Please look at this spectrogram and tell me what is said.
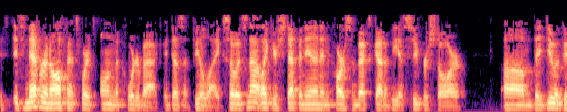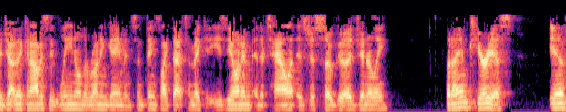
it's, it's never an offense where it's on the quarterback. It doesn't feel like. So it's not like you're stepping in and Carson Beck's got to be a superstar. Um, they do a good job. They can obviously lean on the running game and some things like that to make it easy on him, and their talent is just so good generally. But I am curious if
